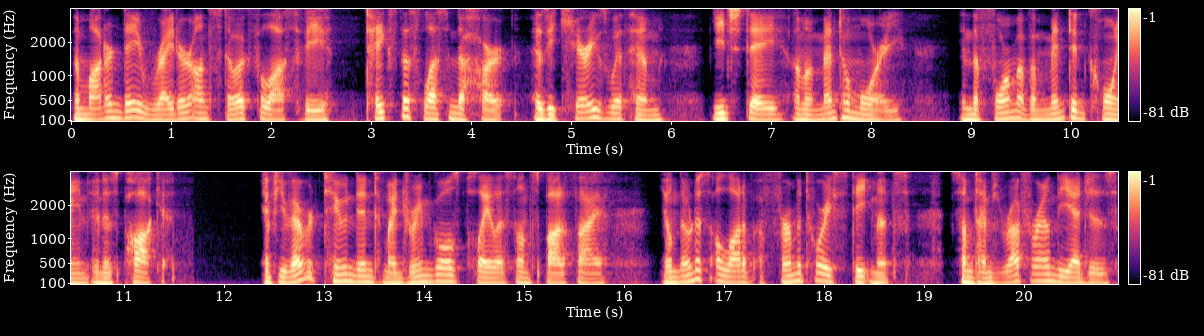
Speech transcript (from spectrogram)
the modern day writer on Stoic philosophy, takes this lesson to heart as he carries with him each day a memento mori in the form of a minted coin in his pocket. If you've ever tuned into my Dream Goals playlist on Spotify, you'll notice a lot of affirmatory statements, sometimes rough around the edges,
